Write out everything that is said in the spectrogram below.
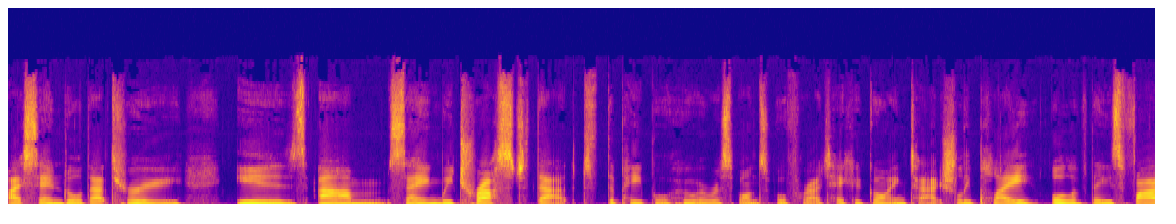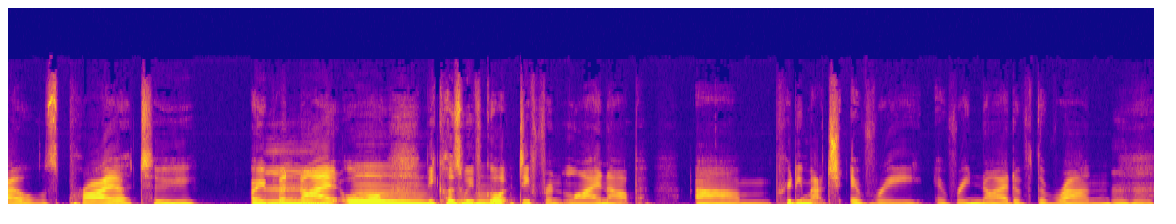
I send all that through is um, saying we trust that the people who are responsible for our tech are going to actually play all of these files prior to open night, or because we've got different lineup um, pretty much every every night of the run,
